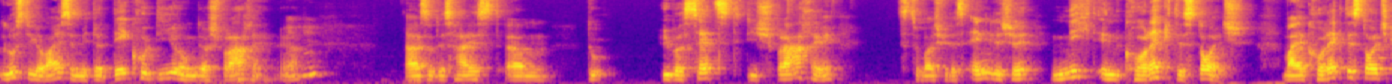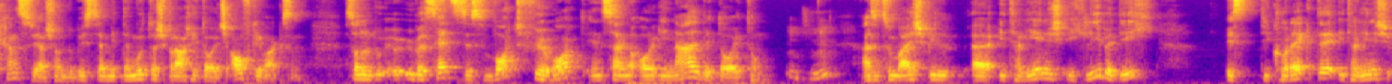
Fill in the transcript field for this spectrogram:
lustigerweise mit der Dekodierung der Sprache. Ja? Mhm. Also das heißt, ähm, übersetzt die Sprache, zum Beispiel das Englische, nicht in korrektes Deutsch. Weil korrektes Deutsch kannst du ja schon, du bist ja mit der Muttersprache Deutsch aufgewachsen. Sondern du übersetzt es Wort für Wort in seiner Originalbedeutung. Mhm. Also zum Beispiel äh, italienisch Ich liebe dich ist die korrekte italienische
